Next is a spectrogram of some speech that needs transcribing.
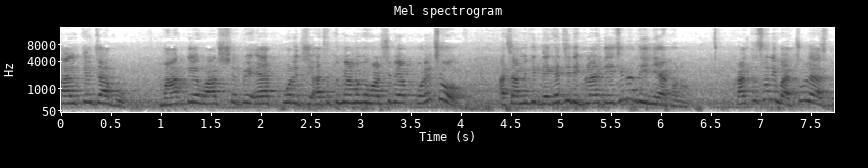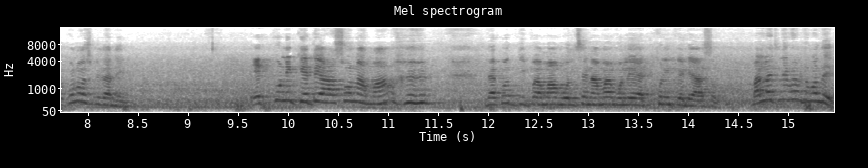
কালকে যাব। মাকে হোয়াটসঅ্যাপে অ্যাপ করেছি। আচ্ছা তুমি আমাকে হোয়াটসঅ্যাপে অ্যাপ করেছ? আচ্ছা আমি কি দেখেছি? রিপ্লাই দিয়েছি না দিইনি এখনও কাল তো শনিবার, চলে আসবে, কোনো অসুবিধা নেই। এক্ষুনি কেটে আসো না, মা। দেখো, দীপা মা বলছেন আমার বলে এক্ষুনি কেটে আসো। ভালো লাগছে না তোমাদের?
